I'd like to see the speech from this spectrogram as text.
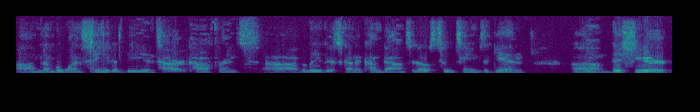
um, number one seed of the entire conference. Uh, I believe it's going to come down to those two teams again uh, this year.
